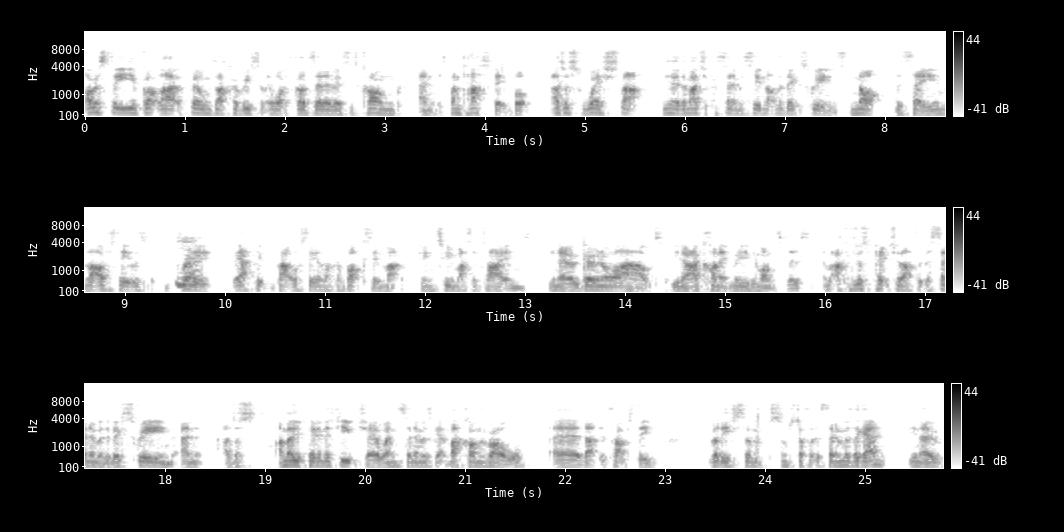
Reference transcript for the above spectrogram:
obviously, you've got like films like I recently watched Godzilla versus Kong, and it's fantastic. But I just wish that you know the magic of cinema, seeing that on the big screen, it's not the same. Like obviously, it was Yeah. brilliant. The epic battle scene was like a boxing match between two massive titans, you know, going all out, you know, iconic movie monsters. I can just picture that at the cinema, the big screen, and I just, I'm hoping in the future when cinemas get back on the roll, uh, that they perhaps they release some some stuff at the cinemas again, you know.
